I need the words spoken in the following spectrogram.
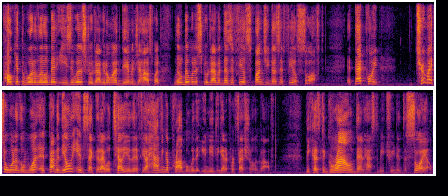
Poke at the wood a little bit, easy with a screwdriver. You don't want to damage your house, but a little bit with a screwdriver. Does it feel spongy? Does it feel soft? At that point, termites are one of the one, it's probably the only insect that I will tell you that if you're having a problem with it, you need to get a professional involved because the ground then has to be treated, the soil.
